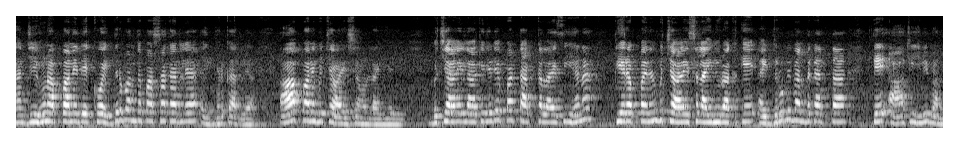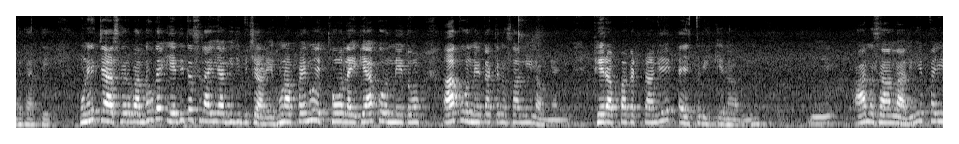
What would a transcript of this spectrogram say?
ਹਾਂਜੀ, ਹੁਣ ਆਪਾਂ ਨੇ ਦੇਖੋ, ਇੱਧਰ ਬੰਦ ਪਾਸਾ ਕਰ ਲਿਆ, ਇੱਧਰ ਕਰ ਲਿਆ। ਆ ਆਪਾਂ ਨੇ ਵਿਚਾਲੇ ਸਿਉਣ ਲਾਈ ਹੈ ਜੀ। ਵਿਚਾਲੇ ਲਾ ਕੇ ਜਿਹੜੇ ਆਪਾਂ ਟੱਕ ਲਾਏ ਸੀ, ਹਨਾ, ਫਿਰ ਆਪਾਂ ਇਹਨਾਂ ਨੂੰ ਵਿਚਾਲੇ ਸਲਾਈ ਨੂੰ ਰੱਖ ਕੇ ਇੱਧਰੋਂ ਵੀ ਬੰਦ ਕਰਤਾ ਤੇ ਆਹ ਚੀਜ਼ ਵੀ ਬੰਦ ਕਰਤੀ। ਹੁਣ ਇਹ ਚਾਰ ਸਵੇਰ ਬੰਦ ਹੋ ਗਿਆ ਇਹਦੀ ਤਾਂ ਸਲਾਈ ਆ ਗਈ ਜੀ ਵਿਚਾਲੇ। ਹੁਣ ਆਪਾਂ ਇਹਨੂੰ ਇੱਥੋਂ ਲੈ ਕੇ ਆ ਕੋਨੇ ਤੋਂ ਆ ਕੋਨੇ ਤੱਕ ਨਿਸ਼ਾਨੀ ਲਾਉਣੀ ਆ ਜੀ। ਫਿਰ ਆਪਾਂ ਕੱਟਾਂਗੇ ਇਸ ਤਰੀਕੇ ਨਾਲ ਇਹਨੂੰ ਇਹ ਆ ਨਿਸ਼ਾਨ ਲਾ ਲਈਏ ਭਾਜੀ,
